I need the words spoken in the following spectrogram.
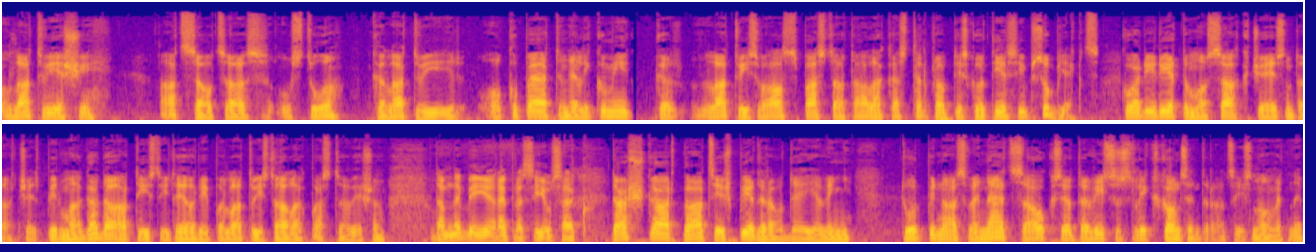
latvieši atsaucās uz to, ka Latvija ir okupēta nelikumīgi, ka Latvijas valsts pastāv tālāk kā starptautisko tiesību subjekts, ko arī rietumos sāka 40. un 41. gadā attīstīt teoriju par Latvijas tālāk pastāvēšanu. Tam nebija represīvu seku. Dažkārt vācieši piedraudēja, ja viņi turpinās vai neatsauks, ja tā visus liks koncentrācijas nometnē.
